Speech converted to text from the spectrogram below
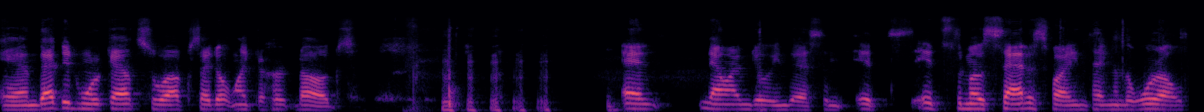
and that didn't work out so well because I don't like to hurt dogs and now I'm doing this, and it's it's the most satisfying thing in the world.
